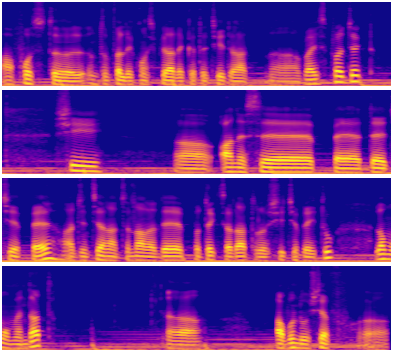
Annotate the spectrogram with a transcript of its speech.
a fost uh, într-un fel de conspirare către cei de la uh, Rice Project și uh, ANSPDGP, Agenția Națională de Protecție a Datelor și ce vrei tu, la un moment dat, uh, având un șef uh,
